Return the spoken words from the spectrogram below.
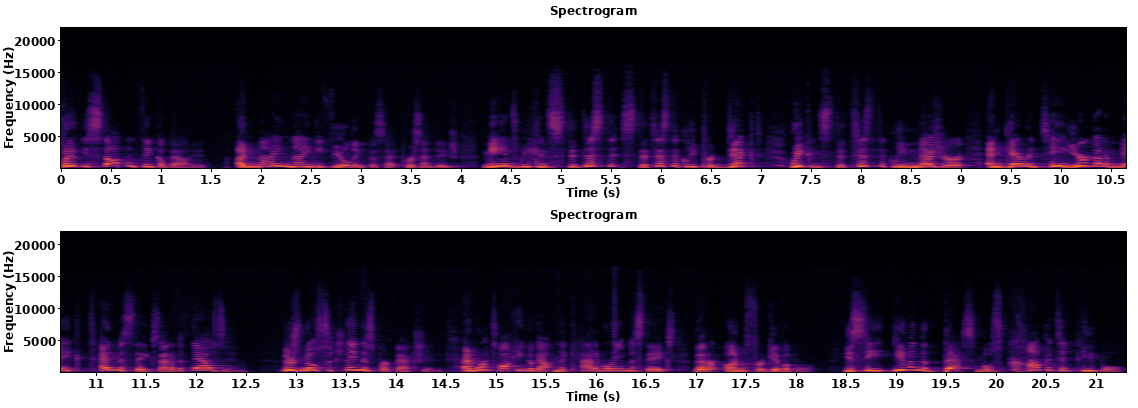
But if you stop and think about it, a 990 fielding percentage means we can statisti- statistically predict, we can statistically measure, and guarantee you're going to make 10 mistakes out of 1,000. There's no such thing as perfection. And we're talking about in the category of mistakes that are unforgivable. You see, even the best, most competent people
